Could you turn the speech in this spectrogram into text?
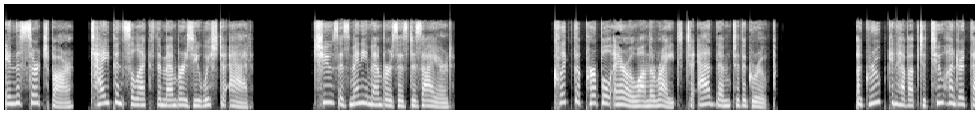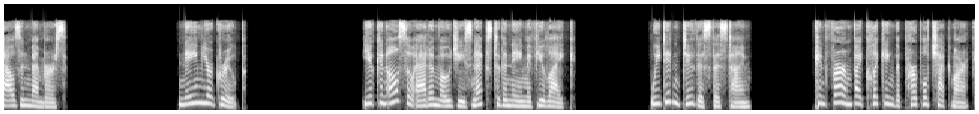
In the search bar, type and select the members you wish to add. Choose as many members as desired. Click the purple arrow on the right to add them to the group. A group can have up to 200,000 members. Name your group. You can also add emojis next to the name if you like. We didn't do this this time. Confirm by clicking the purple checkmark.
